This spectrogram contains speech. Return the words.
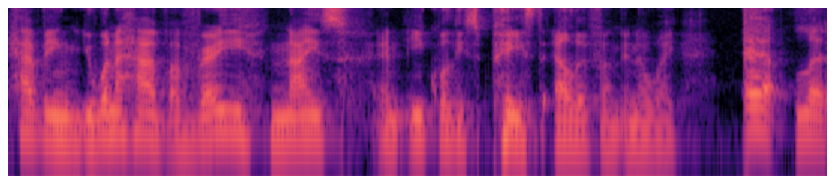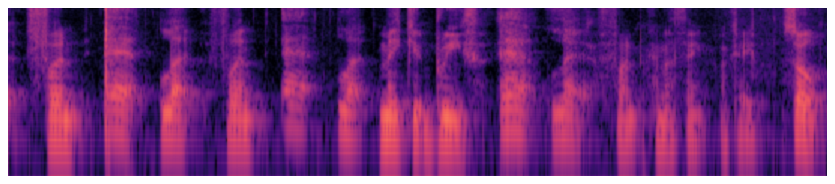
having, you want to have a very nice and equally spaced elephant in a way elephant, elephant, elephant, make it breathe, elephant kind of thing. Okay, so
